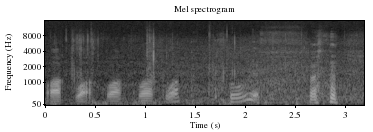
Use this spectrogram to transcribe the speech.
Walk, walk, walk, walk, walk. Cliff.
